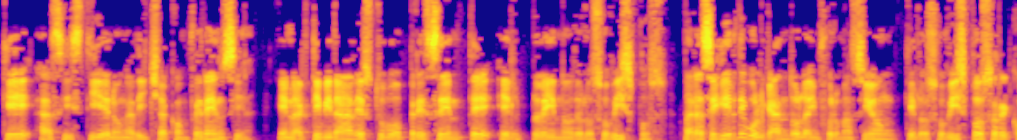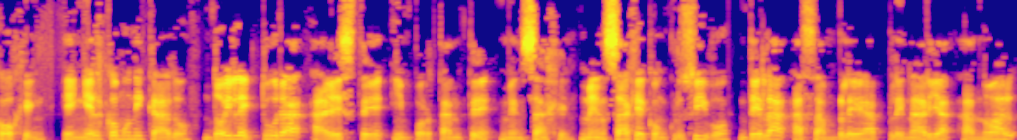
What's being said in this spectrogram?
que asistieron a dicha conferencia. En la actividad estuvo presente el Pleno de los Obispos. Para seguir divulgando la información que los obispos recogen en el comunicado, doy lectura a este importante mensaje, mensaje conclusivo de la Asamblea Plenaria Anual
